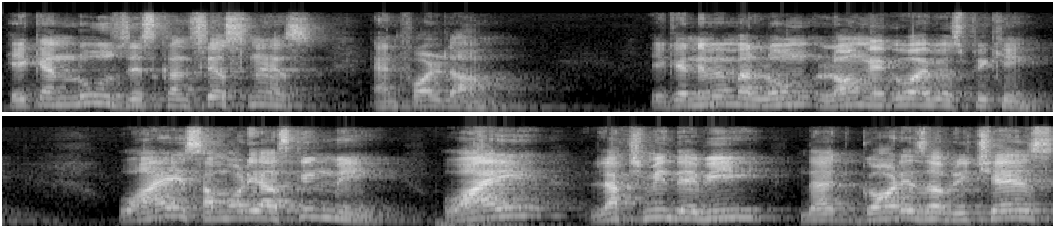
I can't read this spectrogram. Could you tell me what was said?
he can lose his consciousness and fall down. You can remember long, long ago I was speaking. Why somebody asking me, why Lakshmi Devi, that goddess of riches,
